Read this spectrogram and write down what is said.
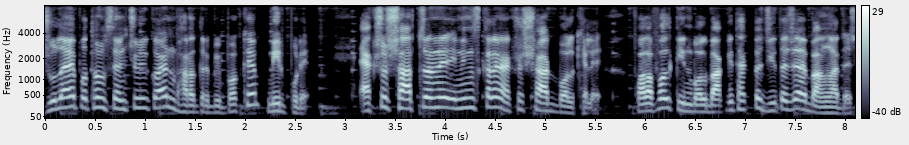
জুলাই প্রথম সেঞ্চুরি করেন ভারতের বিপক্ষে মিরপুরে। একশো সাত রানের ইনিংস খেলেন, একশো ষাট বল খেলে। ফলাফল তিন বল বাকি থাকতে জিতে যায় বাংলাদেশ।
